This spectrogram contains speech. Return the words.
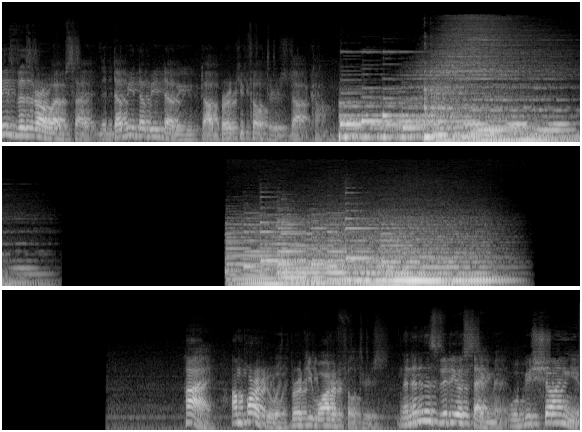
please visit our website at www.berkeyfilters.com. Hi, I'm Parker with Berkey Water Filters, and in this video segment we'll be showing you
